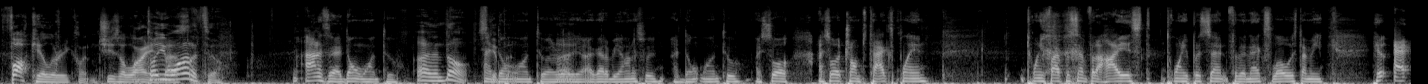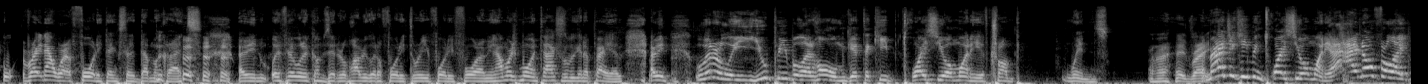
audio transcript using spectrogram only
Fuck Hillary Clinton. She's a lying. I thought you bastard. wanted to. Honestly, I don't want to. All right, then don't. I don't it. want to. I really, I gotta be honest with you. I don't want to. I saw, I saw Trump's tax plan. Twenty five percent for the highest, twenty percent for the next lowest. I mean, at, right now we're at forty thanks to the Democrats. I mean, if Hillary comes in, it'll probably go to 43, 44. I mean, how much more in taxes are we gonna pay? I mean, literally, you people at home get to keep twice your money if Trump wins. Right, right. Imagine keeping twice your money. I, I know for like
